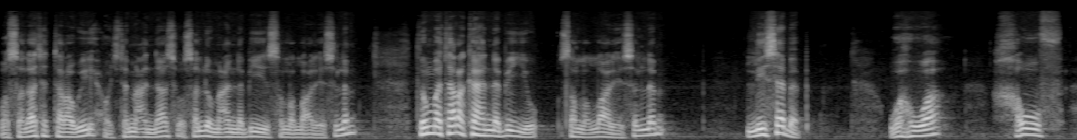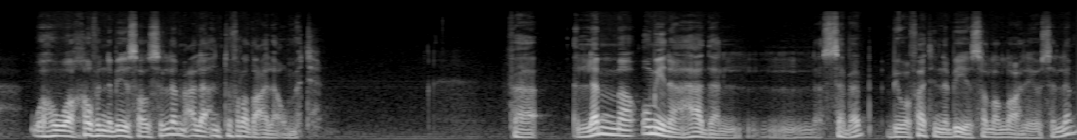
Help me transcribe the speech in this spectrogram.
وصلاة التراويح واجتمع الناس وصلوا مع النبي صلى الله عليه وسلم. ثم تركها النبي صلى الله عليه وسلم لسبب وهو خوف وهو خوف النبي صلى الله عليه وسلم على أن تفرض على أمته. فلما أمن هذا السبب بوفاة النبي صلى الله عليه وسلم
